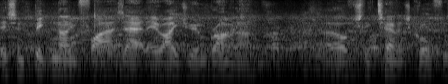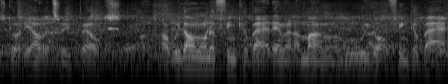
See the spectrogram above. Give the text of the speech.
there's some big name fighters out there, Adrian Broner. Uh, obviously, Terence Crawford's got the other two belts. But we don't want to think about them at the moment. All we've got to think about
